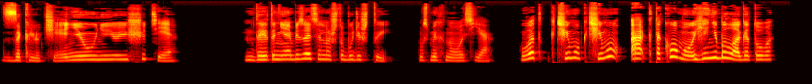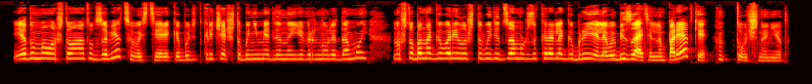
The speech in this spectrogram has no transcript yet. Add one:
заключения у нее еще те. Да это не обязательно, что будешь ты, усмехнулась я. Вот к чему, к чему, а к такому я не была готова. Я думала, что она тут забьется в истерике, будет кричать, чтобы немедленно ее вернули домой, но чтобы она говорила, что выйдет замуж за короля Габриэля в обязательном порядке, точно нет.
